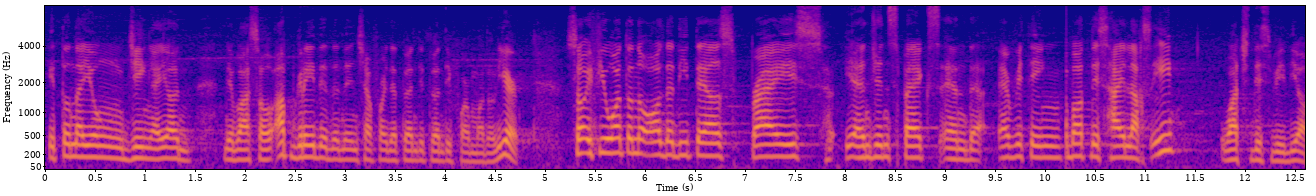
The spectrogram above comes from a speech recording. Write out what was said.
ito na yung G ngayon. ba? So upgraded na din siya for the 2024 model year. So if you want to know all the details, price, engine specs, and everything about this Hilux E, watch this video.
